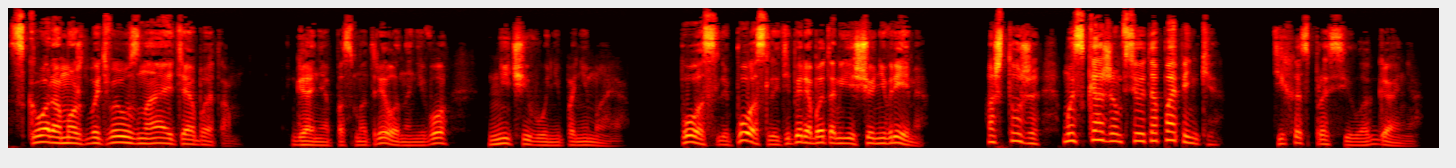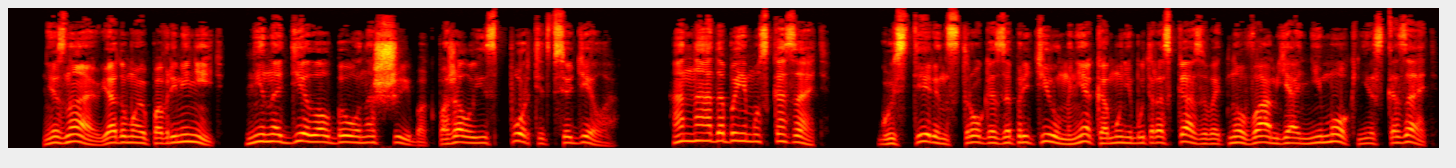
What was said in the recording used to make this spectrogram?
Скоро, может быть, вы узнаете об этом. Ганя посмотрела на него, ничего не понимая. После, после, теперь об этом еще не время. А что же, мы скажем все это папеньке? Тихо спросила Ганя. Не знаю, я думаю, повременить. Не наделал бы он ошибок, пожалуй, испортит все дело. А надо бы ему сказать. Густерин строго запретил мне кому-нибудь рассказывать, но вам я не мог не сказать.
